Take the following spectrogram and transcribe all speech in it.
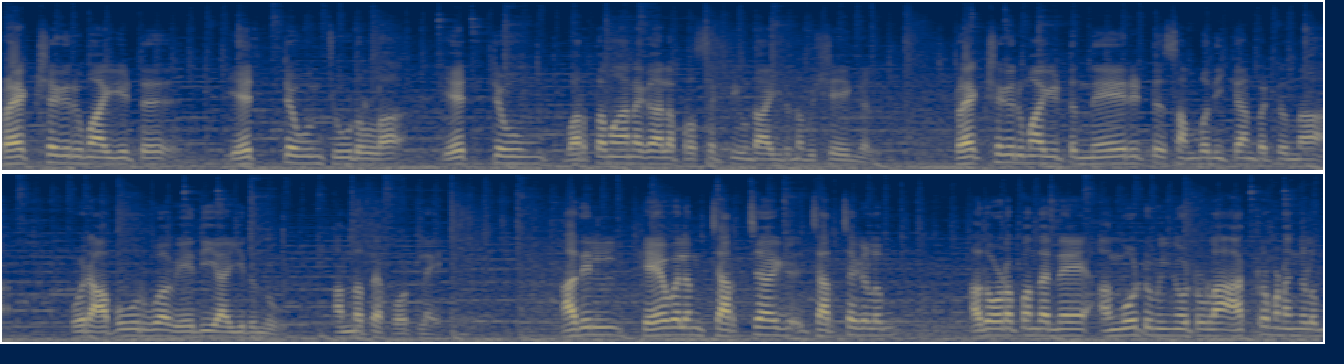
പ്രേക്ഷകരുമായിട്ട് ഏറ്റവും ചൂടുള്ള ഏറ്റവും വർത്തമാനകാല പ്രസക്തി ഉണ്ടായിരുന്ന വിഷയങ്ങൾ. പ്രേക്ഷകരുമായിട്ട് നേരിട്ട് സംവദിക്കാൻ പറ്റുന്ന ഒരു അപൂർവ വേദിയായിരുന്നു അന്നത്തെ ഹോട്ടലെ അതിൽ കേവലം ചർച്ച ചർച്ചകളും അതോടൊപ്പം തന്നെ അങ്ങോട്ടും ഇങ്ങോട്ടുള്ള ആക്രമണങ്ങളും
